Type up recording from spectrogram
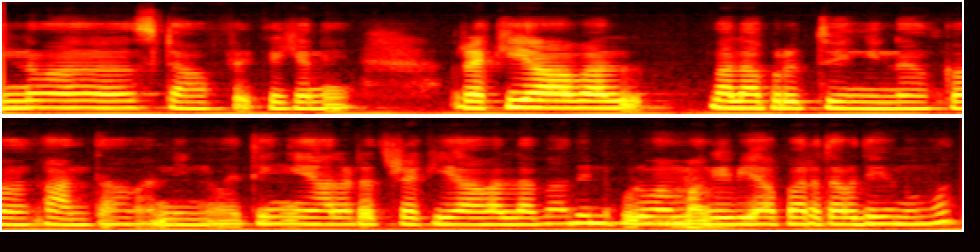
ඉන්නවා ස්ටාෆ් එක කියන්නේ රැකියාවල් බලාපොරොත්තුවෙන් ඉන්න කාන්තාවන් ඉන්නවා. ඉතින් එයාලටත් රැකියාවල් ලබා දෙන්න පුළුවන් මගේ ව්‍යාපාර තව දියුණු වුණොත්.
